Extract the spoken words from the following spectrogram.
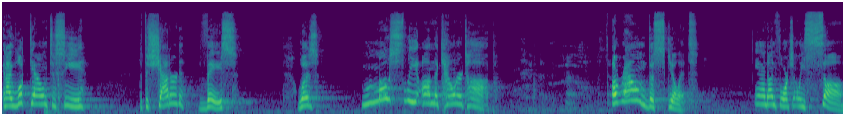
And I looked down to see that the shattered vase was mostly on the countertop, around the skillet, and unfortunately, some,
